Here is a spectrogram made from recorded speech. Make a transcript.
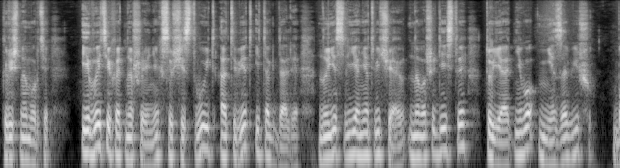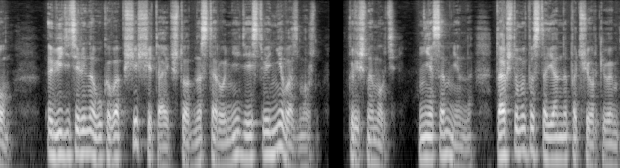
Кришнамурти, и в этих отношениях существует ответ и так далее. Но если я не отвечаю на ваши действия, то я от него не завишу. Бом, видите ли, наука вообще считает, что одностороннее действие невозможно. Кришнамурти, несомненно. Так что мы постоянно подчеркиваем,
